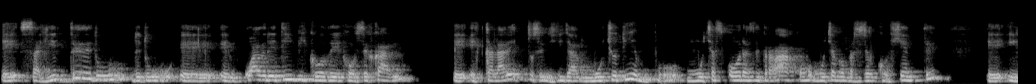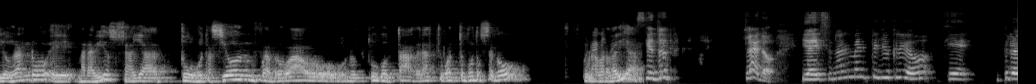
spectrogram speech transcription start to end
eh, salirte de tu, de tu eh, encuadre típico de concejal, escalar esto significa mucho tiempo, muchas horas de trabajo, mucha conversación con gente. y lograrlo maravilloso. O sea, ya tu votación fue aprobado, no tú contabas adelante cuántos votos sacó, una barbaridad. Claro, y adicionalmente yo creo que pero,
